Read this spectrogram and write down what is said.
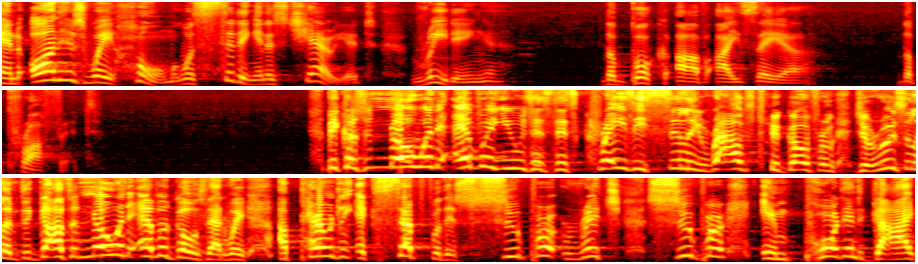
And on his way home was sitting in his chariot reading the book of Isaiah the prophet. Because no one ever uses this crazy, silly route to go from Jerusalem to Gaza. No one ever goes that way, apparently, except for this super rich, super important guy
